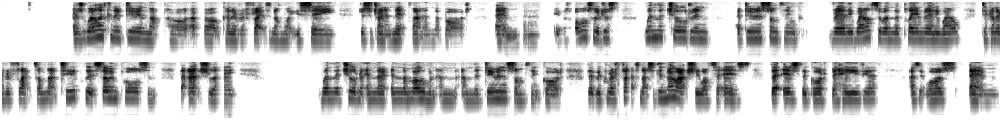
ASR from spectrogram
as well as kind of doing that part about kind of reflecting on what you see, just to try and nip that in the bud. Um, mm. It was also just when the children are doing something really well, so when they're playing really well, to kind of reflect on that too, because it's so important that actually when the children in the in the moment and and they're doing something good, that we can reflect on that, so they know actually what it is that is the good behaviour, as it was. Um,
